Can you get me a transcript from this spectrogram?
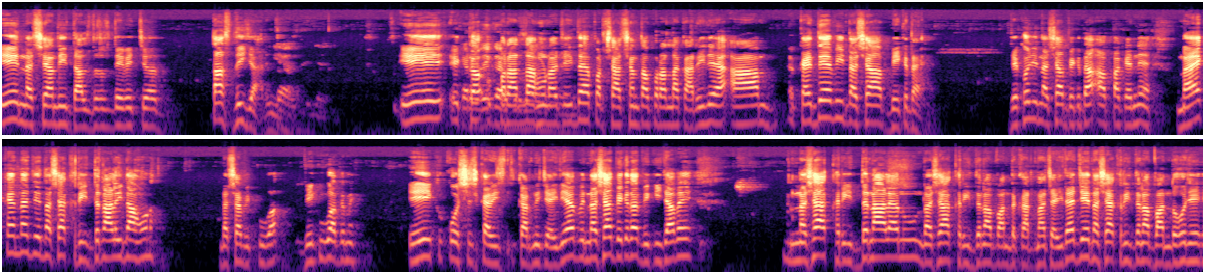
ਇਹ ਨਸ਼ਿਆਂ ਦੀ ਦਲਦਲ ਦੇ ਵਿੱਚ ਧੱਸਦੀ ਜਾ ਰਹੀ ਹੈ। ਦੱਸਦੇ। ਇਹ ਇੱਕ ਘਰਾਂ ਦੇ ਘਰ ਉਪਰਾਲਾ ਹੋਣਾ ਚਾਹੀਦਾ ਹੈ ਪ੍ਰਸ਼ਾਸਨ ਦਾ ਉਪਰਾਲਾ ਕਰ ਹੀ ਰਿਹਾ ਆਮ ਕਹਿੰਦੇ ਆ ਵੀ ਨਸ਼ਾ ਵਿਕਦਾ ਹੈ। ਦੇਖੋ ਜੀ ਨਸ਼ਾ ਵਿਕਦਾ ਆਪਾਂ ਕਹਿੰਦੇ ਆ ਮੈਂ ਕਹਿੰਦਾ ਜੇ ਨਸ਼ਾ ਖਰੀਦਣ ਵਾਲੀ ਨਾ ਹੋਣ ਨਸ਼ਾ ਵਿਕੂਗਾ। ਵਿਕੂਗਾ ਕਿਵੇਂ? ਇਹ ਇੱਕ ਕੋਸ਼ਿਸ਼ ਕਰੀ ਕਰਨੀ ਚਾਹੀਦੀ ਹੈ ਵੀ ਨਸ਼ਾ ਵਿਕਦਾ ਵਿਕੀ ਜਾਵੇ। ਨਸ਼ਾ ਖਰੀਦਣ ਵਾਲਿਆਂ ਨੂੰ ਨਸ਼ਾ ਖਰੀਦਣਾ ਬੰਦ ਕਰਨਾ ਚਾਹੀਦਾ। ਜੇ ਨਸ਼ਾ ਖਰੀਦਣਾ ਬੰਦ ਹੋ ਜੇ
